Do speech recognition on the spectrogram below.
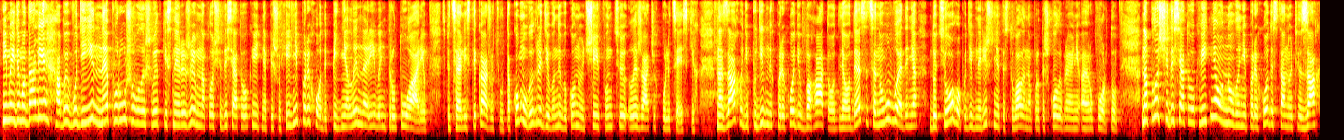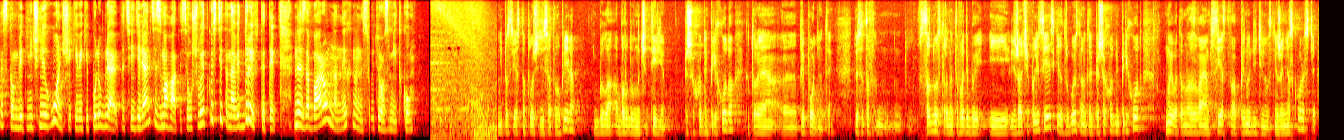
І ми йдемо далі, аби водії не порушували швидкісний режим на площі 10 квітня. Пішохідні переходи підняли на рівень тротуарів. Спеціалісти кажуть, у такому вигляді вони виконують ще й функцію лежачих поліцейських. На заході подібних переходів багато. От Для Одеси це нововведення. До цього подібне рішення тестували навпроти школи в районі аеропорту. На площі 10 квітня оновлені переходи стануть захистом від нічних гонщиків, які полюбляють на цій ділянці змагатися у швидкості та навіть дрифтити. Незабаром на них нанесуть розмітку. Непосредственно площадь 10 апреля было оборудовано 4 пешеходных перехода, которые э, приподняты. То есть это, м, с одной стороны, это вроде бы и лежачий полицейский, с другой стороны, это пешеходный переход. Мы это называем средство принудительного снижения скорости.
